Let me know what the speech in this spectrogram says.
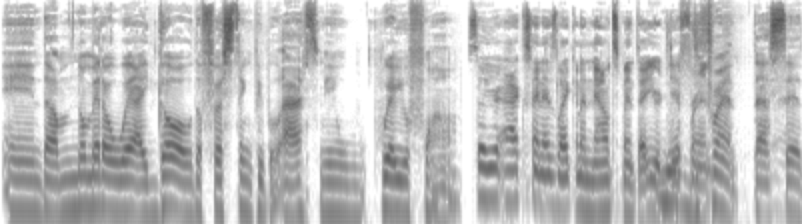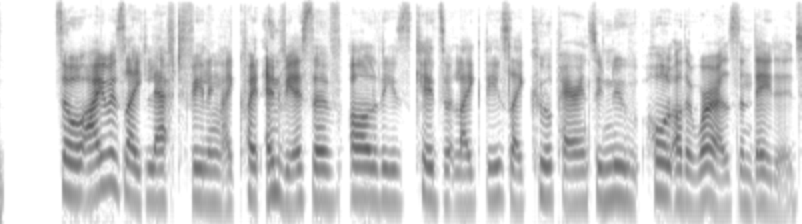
And um, no matter where I go, the first thing people ask me, where you from? So your accent is like an announcement that you're different. Different. That's it. So I was like left feeling like quite envious of all of these kids with like these like cool parents who knew whole other worlds than they did.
